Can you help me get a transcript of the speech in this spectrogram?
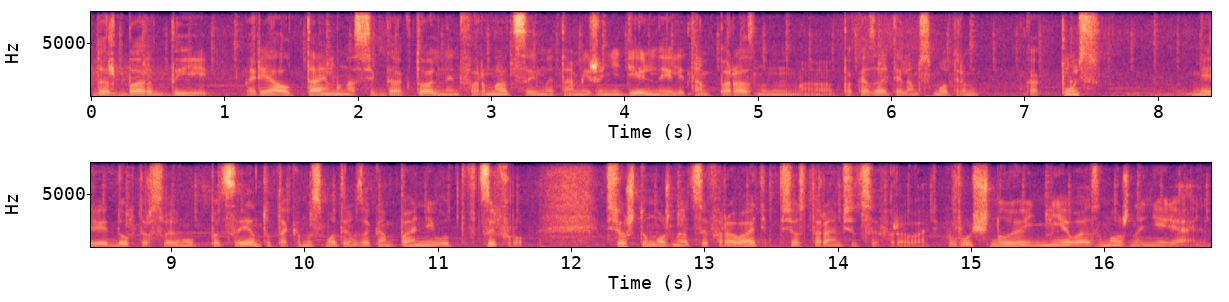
дашборды, Реал-тайм у нас всегда актуальная информация, мы там еженедельно или там по разным э, показателям смотрим, как пульс меряет доктор своему пациенту, так и мы смотрим за компанией вот в цифру. Все, что можно оцифровать, все стараемся цифровать. Вручную невозможно, нереально.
